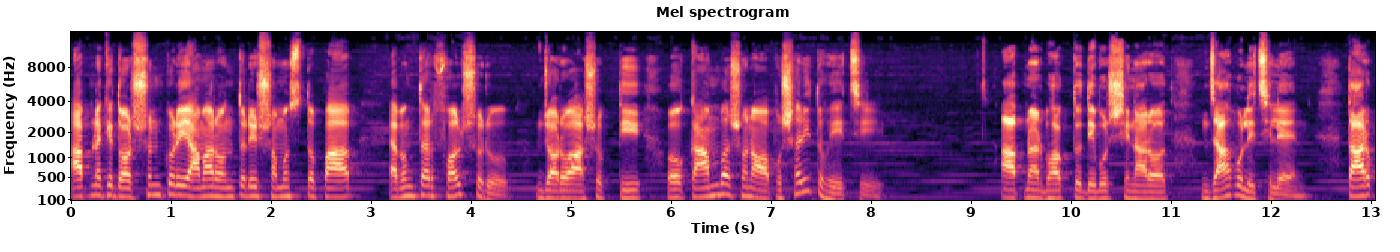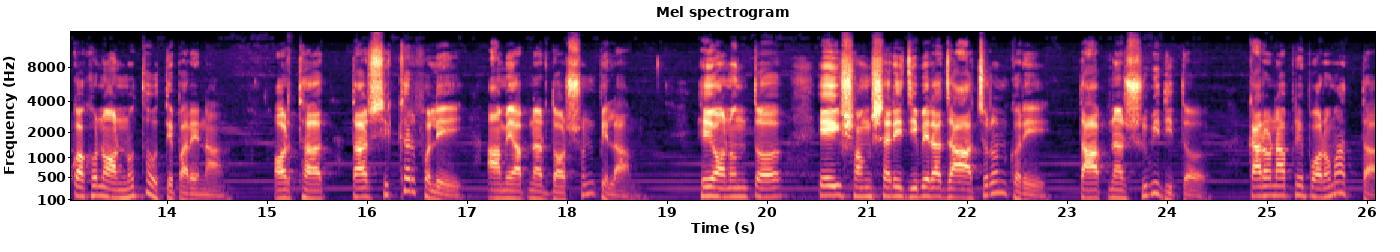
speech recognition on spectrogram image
আপনাকে দর্শন করে আমার অন্তরের সমস্ত পাপ এবং তার ফলস্বরূপ জড় আসক্তি ও কামবাসনা অপসারিত হয়েছে। আপনার ভক্ত দেবর্ষী নারদ যা বলেছিলেন, তার কখনো অন্যথা হতে পারে না। অর্থাৎ তার শিক্ষার ফলে আমি আপনার দর্শন পেলাম। হে অনন্ত, এই সংসারে জীবেরা যা আচরণ করে, তা আপনার সুবিদিত, কারণ আপনি পরমাত্মা।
